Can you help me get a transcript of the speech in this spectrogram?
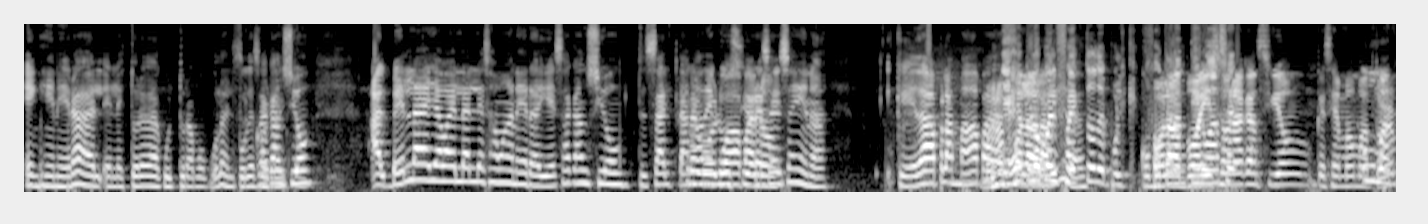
en general en la historia de la cultura popular. Porque esa correcto. canción, al verla a ella bailar de esa manera y esa canción te sal tan adecuada para esa escena, queda plasmada para Bueno, ejemplo la perfecto de por qué- cómo Fall Out Boy Tarantino hizo hace... una canción que se llama Uma, Uma Thurman,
